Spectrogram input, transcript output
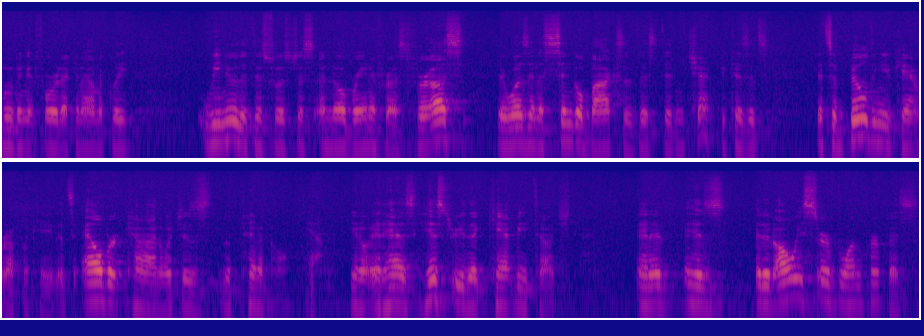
moving it forward economically, we knew that this was just a no-brainer for us. For us, there wasn't a single box that this didn't check because it's, it's a building you can't replicate. It's Albert Kahn, which is the pinnacle. Yeah. You know, it has history that can't be touched. And it has, it had always served one purpose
